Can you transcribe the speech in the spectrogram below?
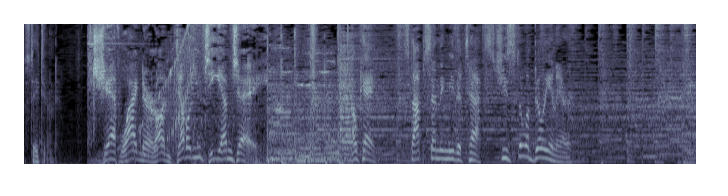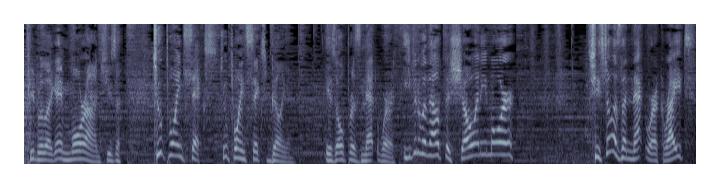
Stay tuned. Jeff Wagner on WTMJ. Okay, stop sending me the text. She's still a billionaire. People are like, hey, moron. She's a 2.6, 2.6 billion is Oprah's net worth. Even without the show anymore, she still has the network, right?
